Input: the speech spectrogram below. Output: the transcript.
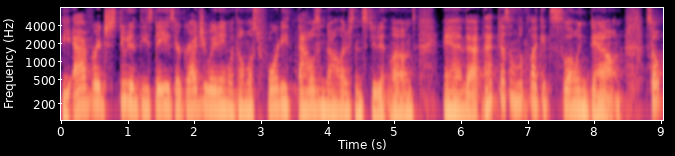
The average student these days are graduating with almost $40,000 in student loans, and uh, that doesn't look like it's slowing down. So,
